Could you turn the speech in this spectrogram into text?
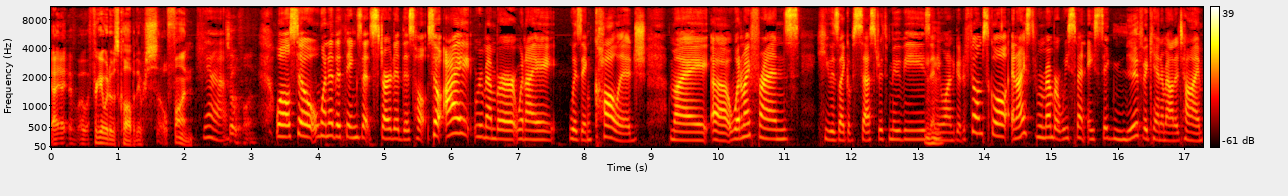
I, I I forget what it was called, but they were so fun. Yeah. So fun. Well, so one of the things that started this whole so I remember when I was in college, my uh, one of my friends he was like obsessed with movies and he Mhm. wanted to go to film school. And I remember we spent a significant amount of time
